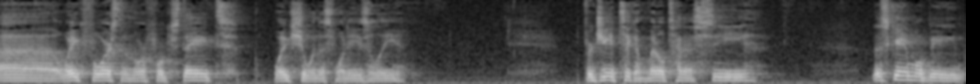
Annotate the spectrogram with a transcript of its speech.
Uh, Wake Forest and Norfolk State. Wake should win this one easily. Virginia Tech and Middle Tennessee. This game will be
